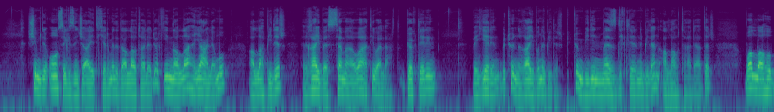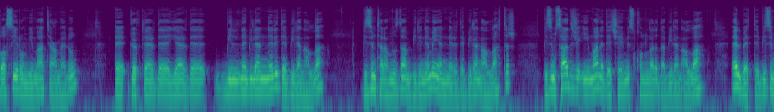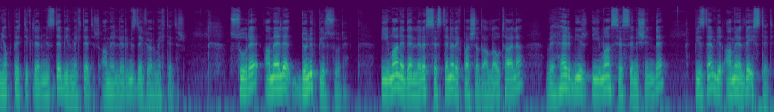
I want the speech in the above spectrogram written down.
Şimdi 18. ayet-i kerimede de Allahu Teala diyor ki inna Allah ya'lemu Allah bilir gaybes semavati vel ard. Göklerin ve yerin bütün gaybını bilir. Bütün bilinmezliklerini bilen Allahu Teala'dır. Vallahu basirun bima ta'melun. E, göklerde, yerde bilinebilenleri de bilen Allah, bizim tarafımızdan bilinemeyenleri de bilen Allah'tır. Bizim sadece iman edeceğimiz konuları da bilen Allah, elbette bizim yapıp ettiklerimizi de bilmektedir. Amellerimizi de görmektedir. Sure amele dönük bir sure. İman edenlere seslenerek başladı Allahu Teala ve her bir iman seslenişinde bizden bir amel de istedi.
